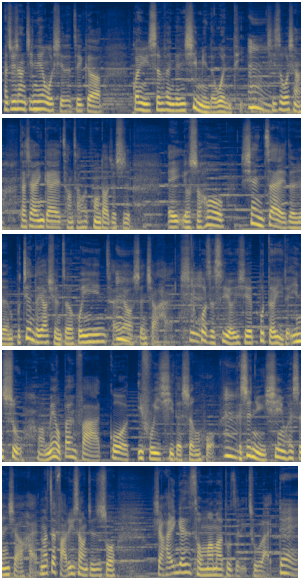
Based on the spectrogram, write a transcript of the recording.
那就像今天我写的这个关于身份跟姓名的问题，嗯，其实我想大家应该常常会碰到，就是。哎，有时候现在的人不见得要选择婚姻才要生小孩，是，或者是有一些不得已的因素啊，没有办法过一夫一妻的生活。嗯，可是女性会生小孩，那在法律上就是说，小孩应该是从妈妈肚子里出来的。对，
